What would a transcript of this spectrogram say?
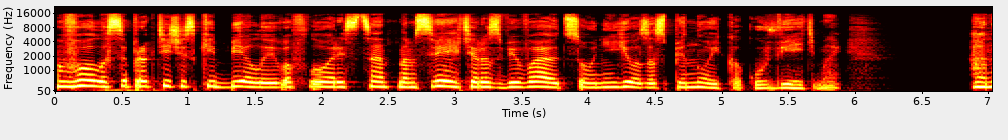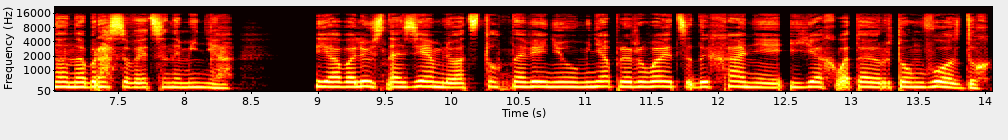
Волосы практически белые во флуоресцентном свете развиваются у нее за спиной, как у ведьмы. Она набрасывается на меня. Я валюсь на землю, от столкновения у меня прерывается дыхание, и я хватаю ртом воздух.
